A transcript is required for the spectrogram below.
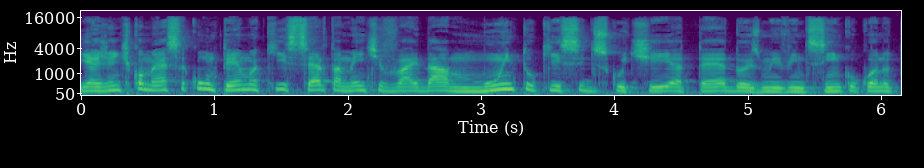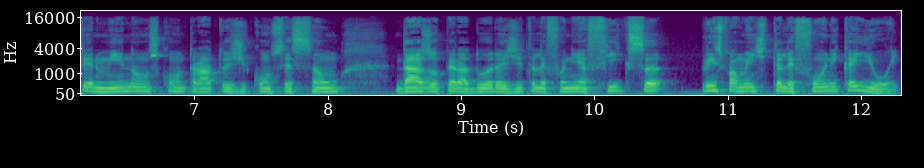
E a gente começa com um tema que certamente vai dar muito o que se discutir até 2025, quando terminam os contratos de concessão das operadoras de telefonia fixa, principalmente Telefônica e Oi.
